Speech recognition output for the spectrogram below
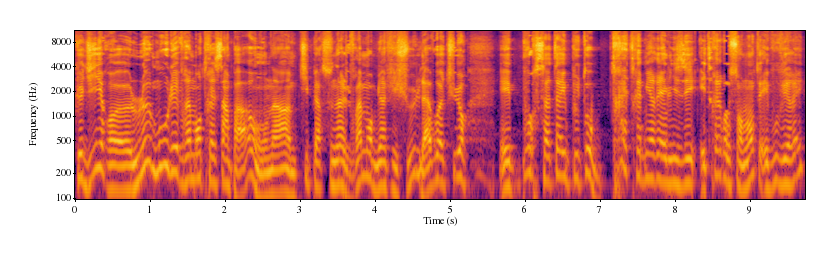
Que dire, euh, le moule est vraiment très sympa, on a un petit personnage vraiment bien fichu, la voiture est pour sa taille plutôt très bien réalisée et très ressemblante, et vous verrez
